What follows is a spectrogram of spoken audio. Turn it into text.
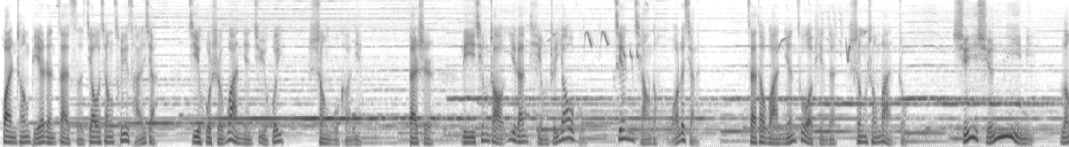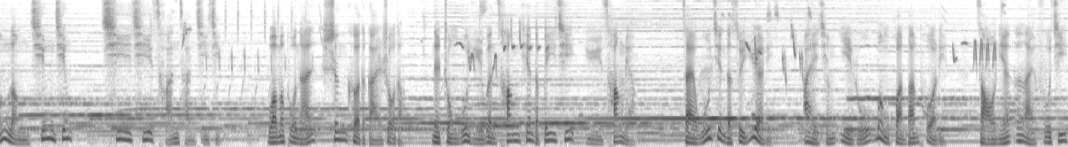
换成别人在此交相摧残下，几乎是万念俱灰，生无可恋。但是李清照依然挺直腰骨，坚强地活了下来。在她晚年作品的声声慢中，寻寻觅觅，冷冷清清，凄凄惨惨戚戚，我们不难深刻地感受到那种无语问苍天的悲凄与苍凉。在无尽的岁月里，爱情一如梦幻般破裂。早年恩爱夫妻，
